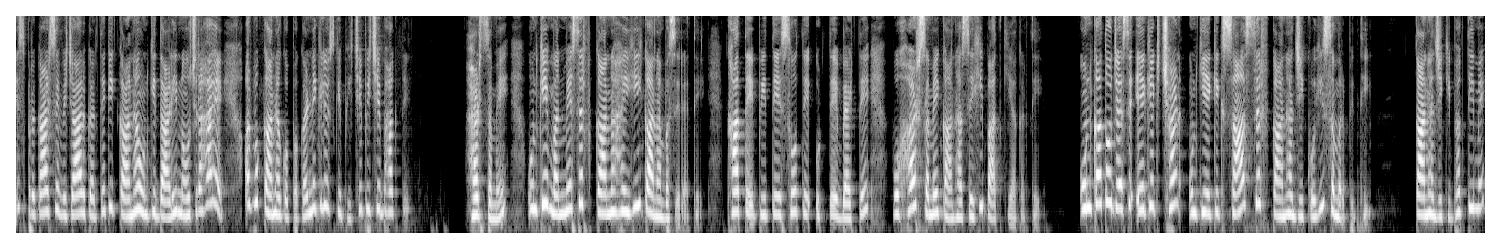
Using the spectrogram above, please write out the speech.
इस प्रकार से विचार करते कि कान्हा उनकी दाढ़ी नोच रहा है और वो कान्हा को पकड़ने के लिए उसके पीछे पीछे भागते। हर समय उनके मन में सिर्फ़ कान्हा ही कान्हा बसे रहते। खाते, पीते, सोते, उठते, बैठते, वो हर समय कान्हा से ही बात किया करते। उनका तो जैसे एक एक क्षण उनकी एक एक सांस सिर्फ़ कान्हा जी को ही समर्पित थी। कान्हा जी की भक्ति में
